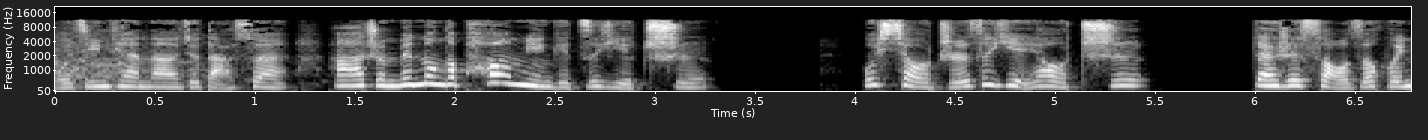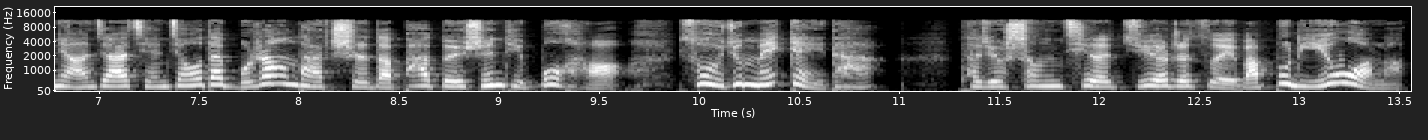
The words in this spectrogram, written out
我今天呢就打算啊，准备弄个泡面给自己吃。我小侄子也要吃，但是嫂子回娘家前交代不让他吃的，怕对身体不好，所以我就没给他。他就生气的撅着嘴巴不理我了。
